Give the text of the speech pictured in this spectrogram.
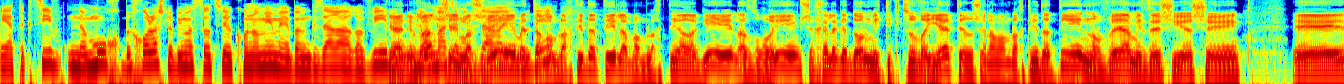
אה, התקציב נמוך בכל השלבים הסוציו-אקונומיים אה, במגזר הערבי, כן, לעומת המגזר היהודי. כן, יובל, כשמשווים את הממלכתי-דתי לממלכתי הרגיל, אז רואים שחלק גדול מתקצוב היתר של הממלכתי-דתי נובע מזה שיש... אה,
